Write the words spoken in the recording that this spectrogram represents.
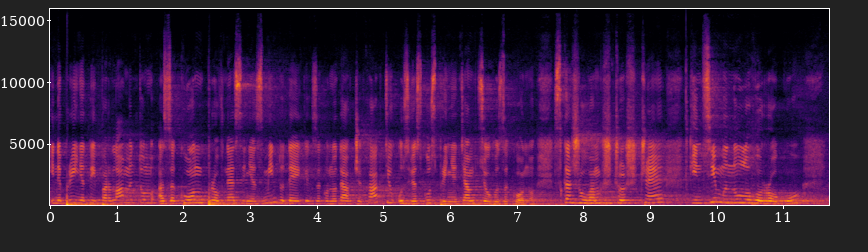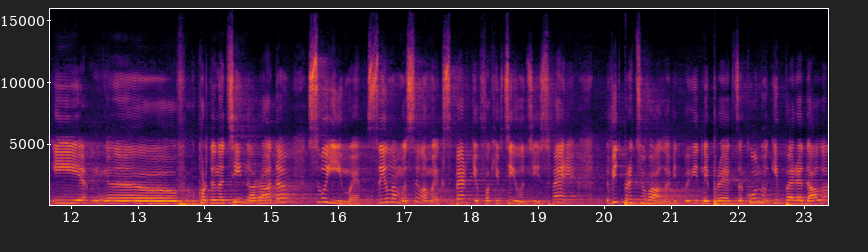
і не прийнятий парламентом, а закон про внесення змін до деяких законодавчих актів у зв'язку з прийняттям цього закону. Скажу вам, що ще в кінці минулого року і е, координаційна рада своїми силами, силами експертів, фахівців у цій сфері відпрацювала відповідний проект закону і передала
